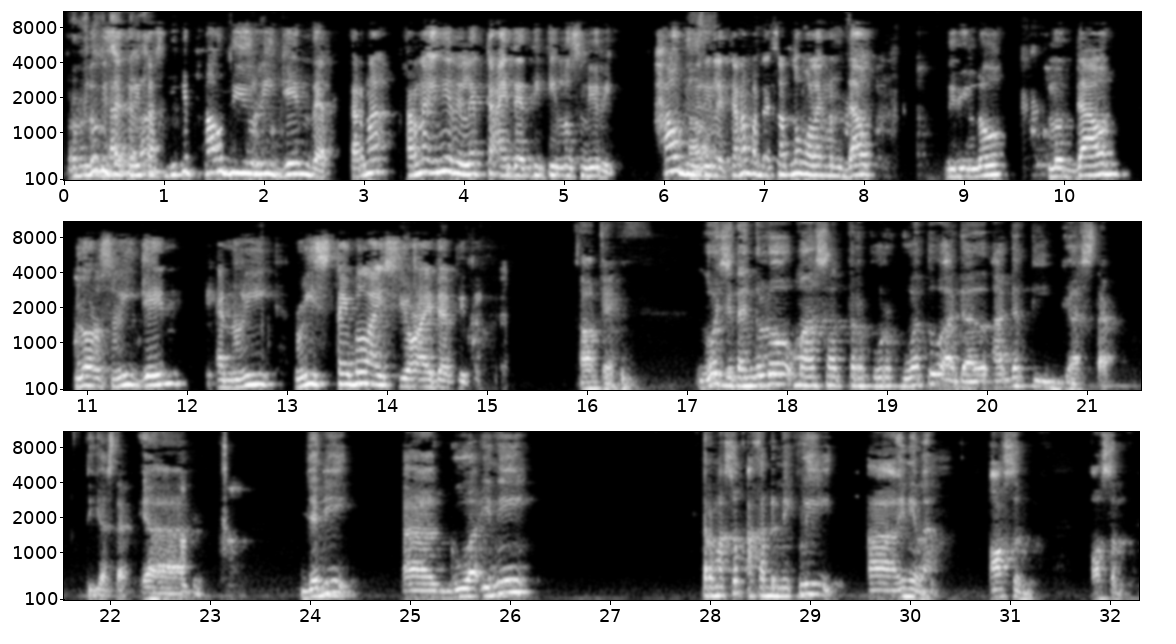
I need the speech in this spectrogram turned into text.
lu bisa cerita sedikit how do you regain that? Karena karena ini relate ke identity lu sendiri. How do you oh. relate? Karena pada saat lu mulai mendoubt diri lu, lu down, lu harus regain and re restabilize your identity. Oke. Okay. Gue ceritain dulu masa terpuruk gue tuh ada ada tiga step, tiga step. Ya. Okay. Jadi uh, gue ini termasuk academically uh, inilah. Awesome, awesome.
